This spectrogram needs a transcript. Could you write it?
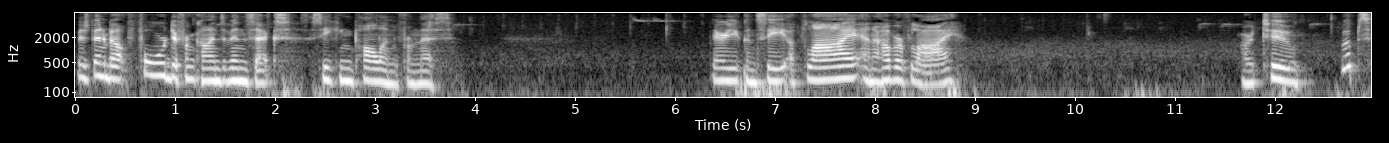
there's been about four different kinds of insects seeking pollen from this. There you can see a fly and a hoverfly are two. Whoops,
